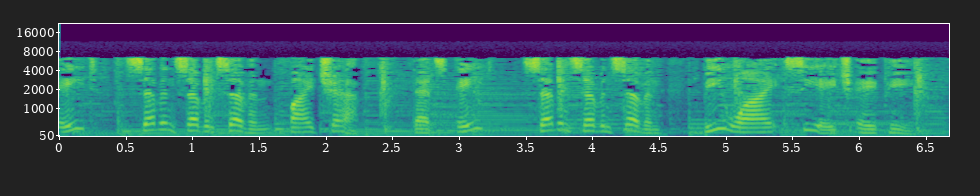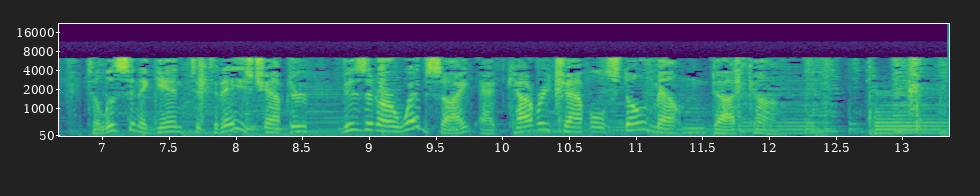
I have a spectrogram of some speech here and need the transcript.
8777 by chap. That's 8777 BYCHAP. To listen again to today's chapter, visit our website at calvarychapelstonemountain.com. Thank you.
